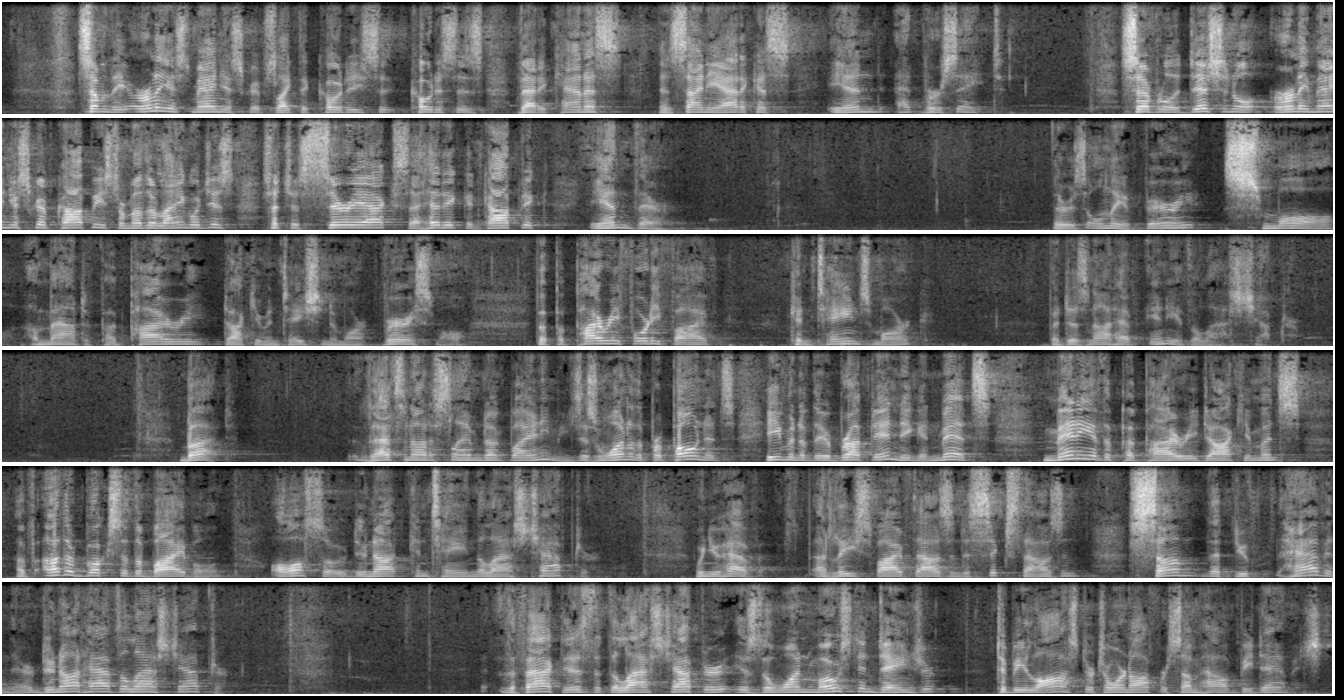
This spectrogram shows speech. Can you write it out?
Some of the earliest manuscripts, like the Codices Vaticanus and Sinaiticus, end at verse 8. Several additional early manuscript copies from other languages, such as Syriac, Sahidic, and Coptic, end there. There is only a very small amount of papyri documentation to Mark, very small. But Papyri 45 contains Mark, but does not have any of the last chapter. But that's not a slam dunk by any means. As one of the proponents, even of the abrupt ending, admits, many of the papyri documents of other books of the Bible also do not contain the last chapter. When you have at least 5,000 to 6,000, some that you have in there do not have the last chapter. The fact is that the last chapter is the one most in danger to be lost or torn off or somehow be damaged.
